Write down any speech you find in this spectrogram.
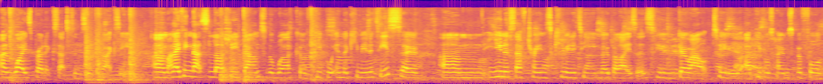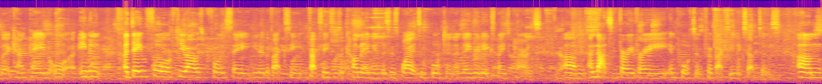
and widespread acceptance of the vaccine. Um, and I think that's largely down to the work of people in the communities. So um, UNICEF trains community mobilizers who go out to uh, people's homes before the campaign or even a day before, a few hours before, and say, you know, the vaccine vaccinators are coming and this is why it's important, and they really explain to parents. Yeah. Um, and that's very, very important for vaccine acceptance. Um,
